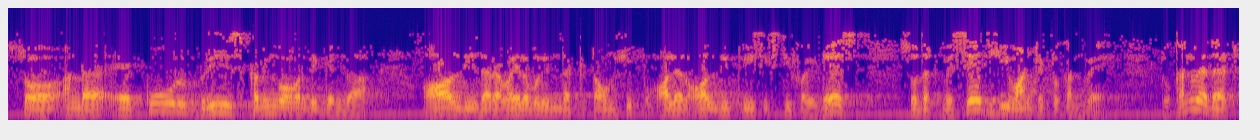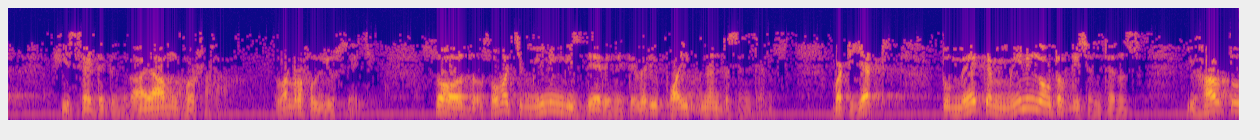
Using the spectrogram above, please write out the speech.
So, under a cool breeze coming over the Ganga, all these are available in that township, all, all the 365 days. So that message he wanted to convey. To convey that, he said Gangayam Ghoshaha. Wonderful usage. So, so much meaning is there in it, a very poignant sentence. But yet, to make a meaning out of the sentence, you have to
